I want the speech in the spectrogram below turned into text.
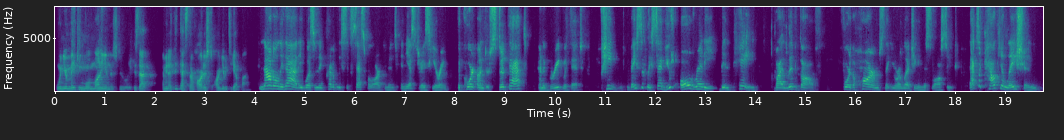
when you're making more money in this new league. Is that I mean, I think that's their hardest argument to get by. Not only that, it was an incredibly successful argument in yesterday's hearing. The court understood that and agreed with it. She basically said, You've already been paid by LIV Golf for the harms that you're alleging in this lawsuit. That's a calculation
